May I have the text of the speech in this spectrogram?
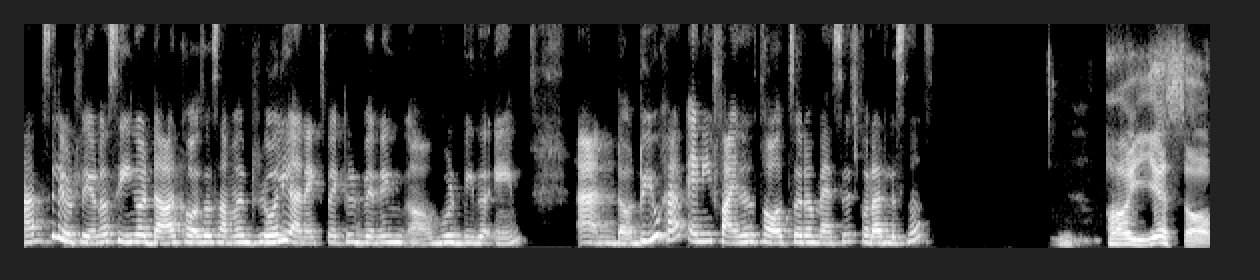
Absolutely. You know, seeing a dark horse or someone really unexpected winning uh, would be the aim. And uh, do you have any final thoughts or a message for our listeners? Uh, yes. Uh,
